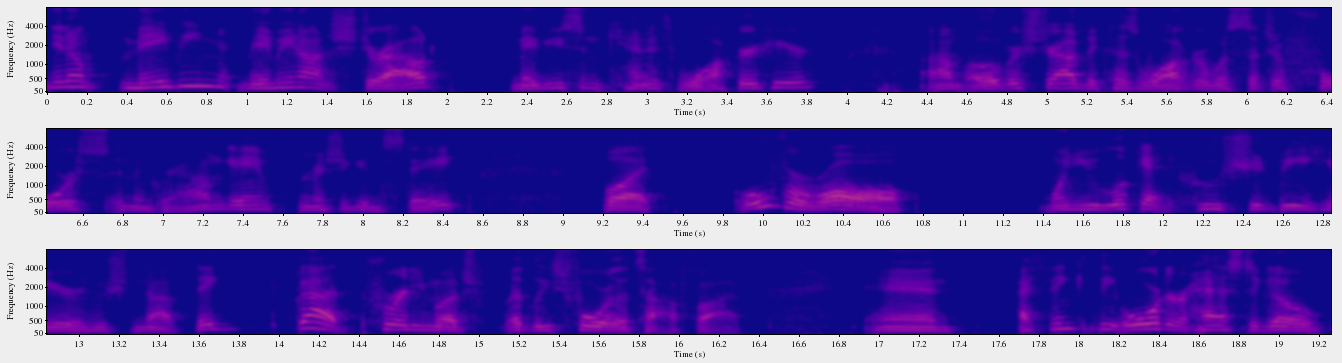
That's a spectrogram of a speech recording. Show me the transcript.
you know, maybe maybe not Stroud. Maybe you send Kenneth Walker here um, over Stroud because Walker was such a force in the ground game for Michigan State. But overall, when you look at who should be here and who should not, they got pretty much at least four of the top five. And I think the order has to go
